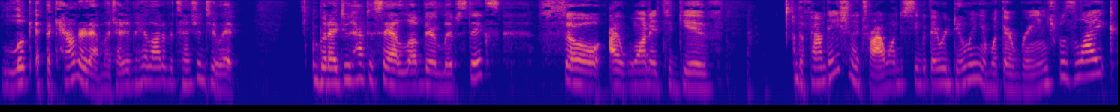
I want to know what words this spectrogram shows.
look at the counter that much. I didn't pay a lot of attention to it. But I do have to say I love their lipsticks. So I wanted to give the foundation a try. I wanted to see what they were doing and what their range was like.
